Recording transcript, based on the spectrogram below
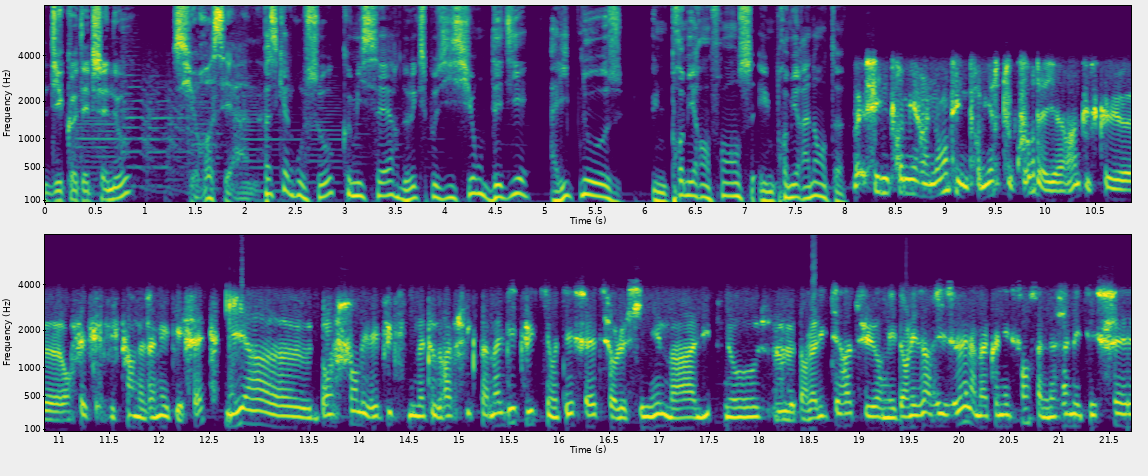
Du côté de chez nous, sur Océane. Pascal Rousseau, commissaire de l'exposition dédiée à l'hypnose, une première en France et une première à Nantes. C'est une première à Nantes et une première tout court d'ailleurs, hein, puisque euh, en fait cette histoire n'a jamais été faite. Il y a euh, dans le champ des études cinématographiques pas mal d'études qui ont été faites sur le cinéma, l'hypnose, euh, dans la littérature, mais dans les arts visuels, à ma connaissance, ça n'a jamais été fait.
